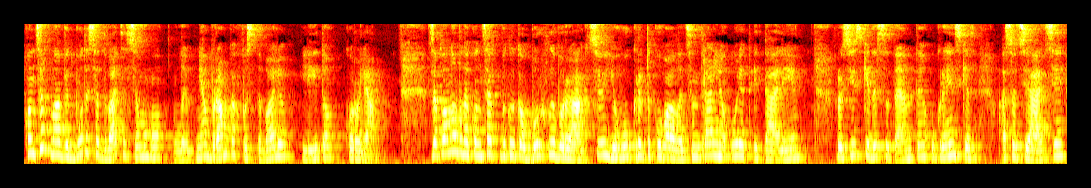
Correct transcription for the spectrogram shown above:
Концерт мав відбутися 27 липня в рамках фестивалю Літо короля. Запланований концерт викликав бурхливу реакцію. Його критикували центральний уряд Італії, російські дисиденти, українські асоціації.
